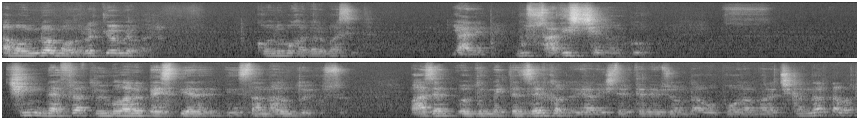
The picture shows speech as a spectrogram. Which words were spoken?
ama onu normal olarak gömüyorlar. Konu bu kadar basit. Yani bu sadistçe duygu. Kin, nefret duyguları besleyen insanların duygusu. Bazen öldürmekten zevk alıyor. Yani işte televizyonda o programlara çıkanlar da var.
